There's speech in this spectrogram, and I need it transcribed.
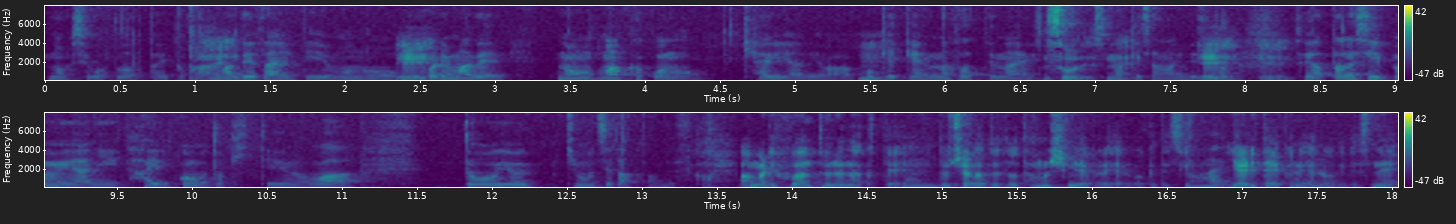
ーの仕事だったりとか、はい、まあ、デザインっていうものをこれまでの、まあ、過去のキャリアではご経験なさってない、わけじゃないですか。そういう新しい分野に入り込む時っていうのはどういう気持ちだったんですか？あまり不安というのはなくて、うん、どちらかというと楽しみだからやるわけですよ、はい、やりたいからやるわけですね、うん、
